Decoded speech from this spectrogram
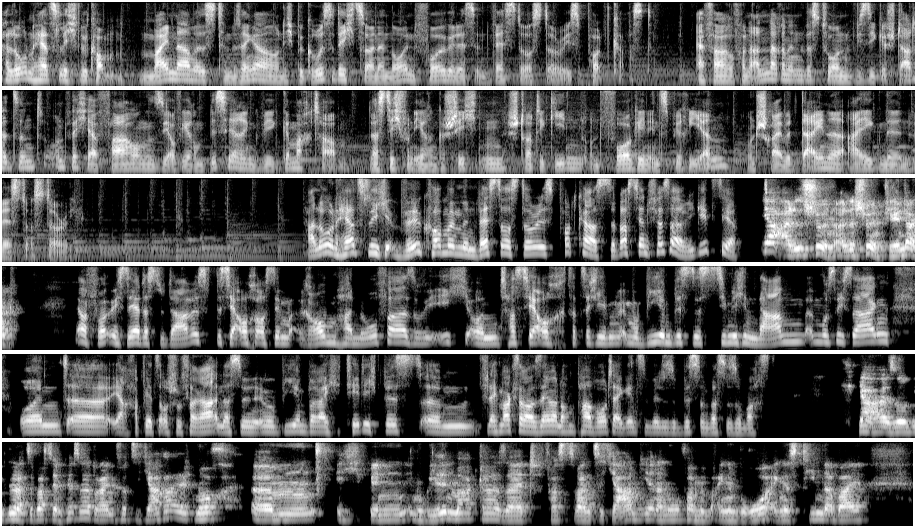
Hallo und herzlich willkommen. Mein Name ist Tim Sänger und ich begrüße dich zu einer neuen Folge des Investor Stories Podcast. Erfahre von anderen Investoren, wie sie gestartet sind und welche Erfahrungen sie auf ihrem bisherigen Weg gemacht haben. Lass dich von ihren Geschichten, Strategien und Vorgehen inspirieren und schreibe deine eigene Investor Story. Hallo und herzlich willkommen im Investor Stories Podcast. Sebastian Fässer, wie geht's dir? Ja, alles schön, alles schön. Vielen Dank. Ja, freut mich sehr, dass du da bist. Bist ja auch aus dem Raum Hannover, so wie ich, und hast ja auch tatsächlich im Immobilienbusiness ziemlichen Namen, muss ich sagen. Und äh, ja, habe jetzt auch schon verraten, dass du im Immobilienbereich tätig bist. Ähm, vielleicht magst du aber selber noch ein paar Worte ergänzen, wer du so bist und was du so machst. Ja, also wie gesagt, Sebastian Pesser, 43 Jahre alt noch. Ähm, ich bin Immobilienmakler seit fast 20 Jahren hier in Hannover mit einem eigenen Büro, eigenes Team dabei.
